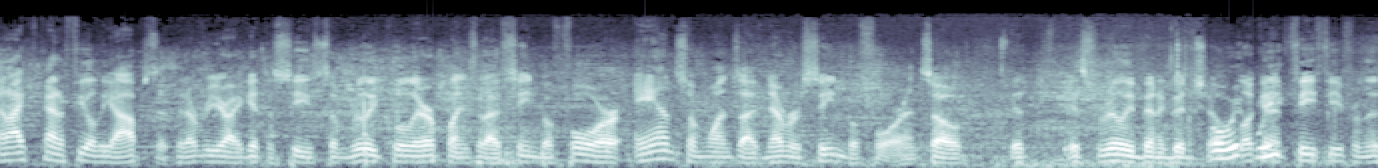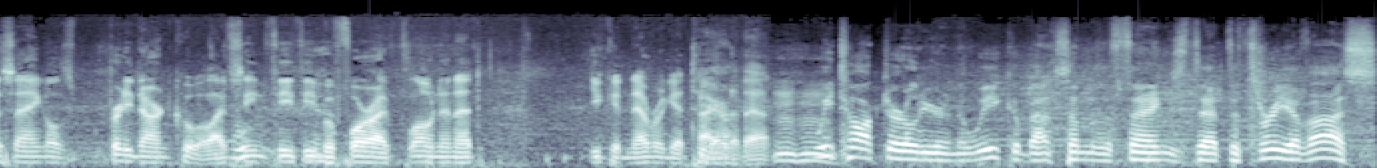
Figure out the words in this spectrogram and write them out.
and I kind of feel the opposite. That every year I get to see some really cool airplanes that I've seen before, and some ones I've never seen before, and so it, it's really been a good show. Well, we- Looking we- at Fifi from this angle is pretty darn cool. I've seen Fifi before. I've flown in it. You could never get tired of that. Mm-hmm. We talked earlier in the week about some of the things that the three of us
